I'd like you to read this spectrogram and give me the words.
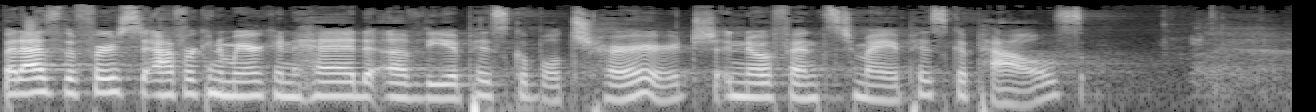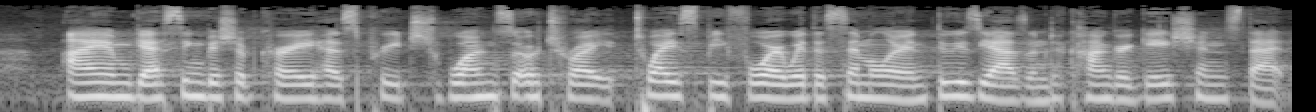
But as the first African American head of the Episcopal Church, and no offense to my Episcopals, I am guessing Bishop Curry has preached once or tri- twice before with a similar enthusiasm to congregations that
